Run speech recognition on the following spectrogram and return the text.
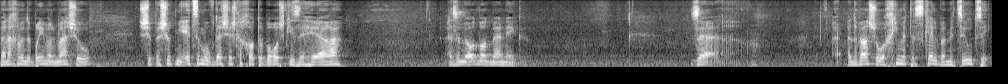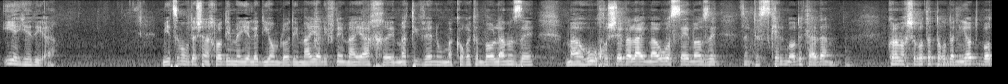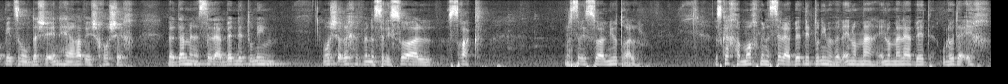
ואנחנו מדברים על משהו שפשוט מעצם העובדה שיש לך אותו בראש כי זה הערה, אז זה מאוד מאוד מענג. זה... הדבר שהוא הכי מתסכל במציאות זה אי הידיעה. מעצם העובדה שאנחנו לא יודעים מה ילד יום, לא יודעים מה היה לפני, מה היה אחרי, מה טבענו, מה קורה כאן בעולם הזה, מה הוא חושב עליי, מה הוא עושה, מה זה, זה מתסכל מאוד את האדם. כל המחשבות הטורדניות באות מעצם העובדה שאין הערה ויש חושך, ואדם מנסה לאבד נתונים, כמו שרכב מנסה לנסוע על סרק, מנסה לנסוע על ניוטרל. אז ככה, המוח מנסה לאבד נתונים, אבל אין לו מה, אין לו מה לאבד, הוא לא יודע איך.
